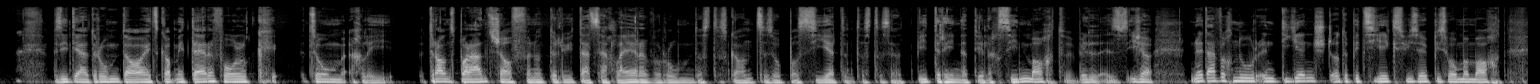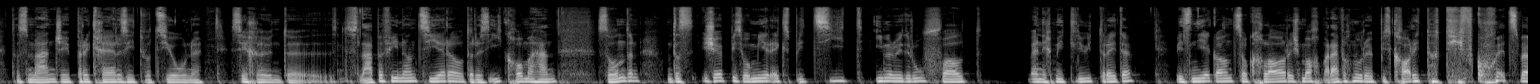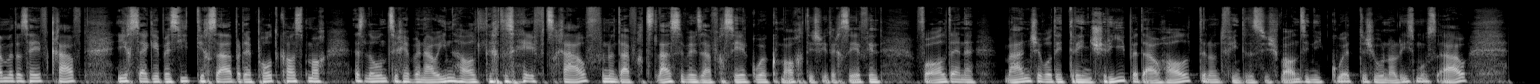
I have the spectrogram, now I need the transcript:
Wir sind ja auch darum da, jetzt gerade mit dieser Folge, um ein bisschen Transparenz schaffen und den Leuten auch erklären, warum das, das Ganze so passiert und dass das weiterhin natürlich Sinn macht, weil es ist ja nicht einfach nur ein Dienst oder beziehungsweise etwas, was man macht, dass Menschen in prekären Situationen sich können, äh, das Leben finanzieren oder ein Einkommen haben, sondern, und das ist etwas, was mir explizit immer wieder auffällt, wenn ich mit Leuten rede, weil es nie ganz so klar ist, macht man einfach nur etwas karitativ Gutes, wenn man das Heft kauft. Ich sage eben, seit ich selber den Podcast mache, es lohnt sich eben auch inhaltlich, das Heft zu kaufen und einfach zu lesen, weil es einfach sehr gut gemacht ist, weil ich sehr viel von all diesen Menschen, die dort drin schreiben, auch halten und finde, das ist wahnsinnig guter Journalismus auch.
